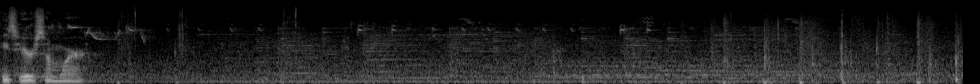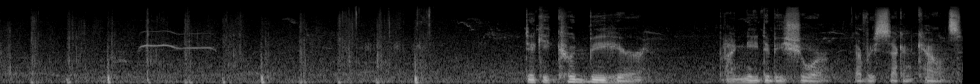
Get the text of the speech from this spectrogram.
He's here somewhere. Dickie could be here, but I need to be sure. Every second counts.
